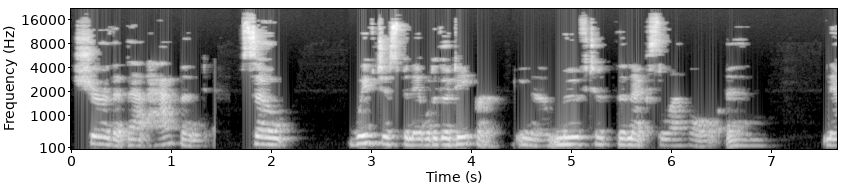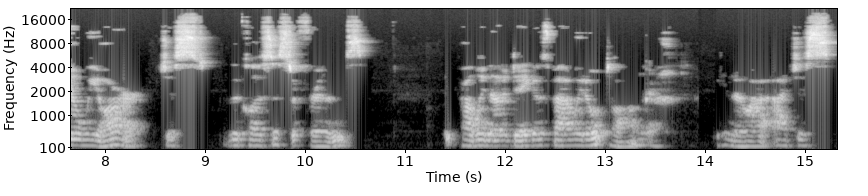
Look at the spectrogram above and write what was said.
sure that that happened. So we've just been able to go deeper, you know, move to the next level. And now we are just the closest of friends. Probably not a day goes by we don't talk. You know, I, I just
